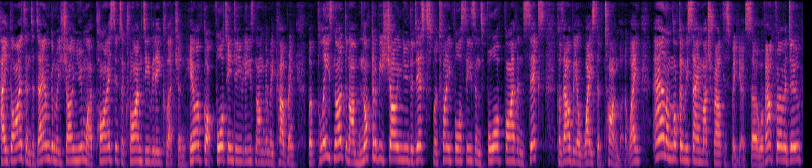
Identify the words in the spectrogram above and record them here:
Hey guys, and today I'm going to be showing you my Piracy It's a Crime DVD collection. Here I've got 14 DVDs that I'm going to be covering, but please note that I'm not going to be showing you the discs for 24 seasons 4, 5, and 6, because that'll be a waste of time by the way, and I'm not going to be saying much throughout this video, so without further ado,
